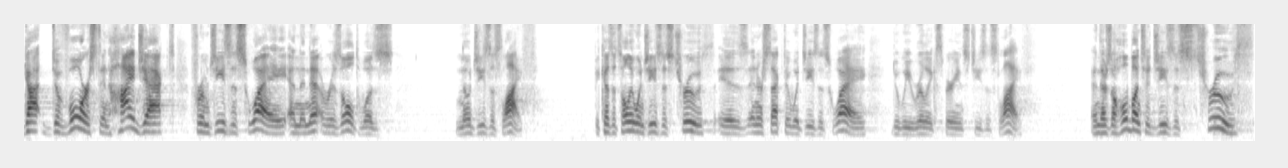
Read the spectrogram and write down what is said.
got divorced and hijacked from Jesus' way, and the net result was no Jesus life. Because it's only when Jesus' truth is intersected with Jesus' way do we really experience Jesus' life. And there's a whole bunch of Jesus' truth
